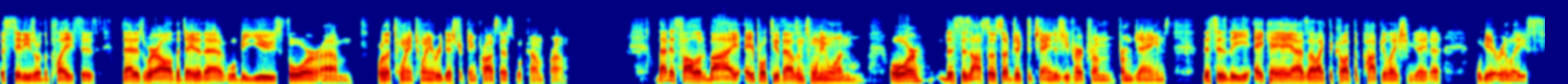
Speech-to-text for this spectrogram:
the cities, or the places. That is where all the data that will be used for um, for the 2020 redistricting process will come from. That is followed by April 2021, or this is also subject to change, as you've heard from, from James. This is the AKA, as I like to call it, the population data will get released.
